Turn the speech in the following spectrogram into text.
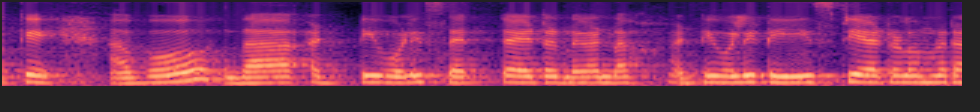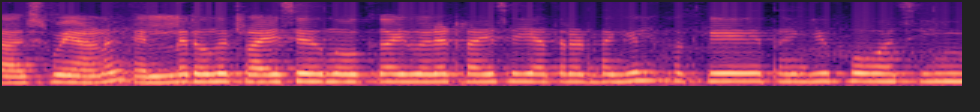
ഓക്കെ അപ്പോൾ ഇതാ അടിപൊളി സെറ്റായിട്ടുണ്ട് കണ്ടോ? അടിപൊളി ടേസ്റ്റി ആയിട്ടുള്ള നമ്മുടെ രാജ്മയാണ്. എല്ലാവരും ഒന്ന് ട്രൈ ചെയ്ത് നോക്കുക. ഇതുവരെ ട്രൈ ചെയ്യാത്തവരുണ്ടെങ്കിൽ ഓക്കെ താങ്ക് ഫോർ വാച്ചിങ്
